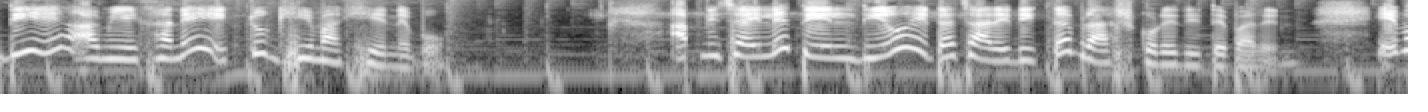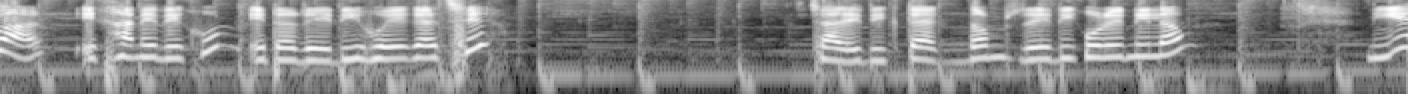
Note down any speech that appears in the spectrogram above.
দিয়ে আমি এখানে একটু ঘি মাখিয়ে নেব। আপনি চাইলে তেল দিয়েও এটা চারিদিকটা ব্রাশ করে দিতে পারেন। এবার এখানে দেখুন, এটা রেডি হয়ে গেছে। চারিদিকটা একদম রেডি করে নিলাম। নিয়ে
